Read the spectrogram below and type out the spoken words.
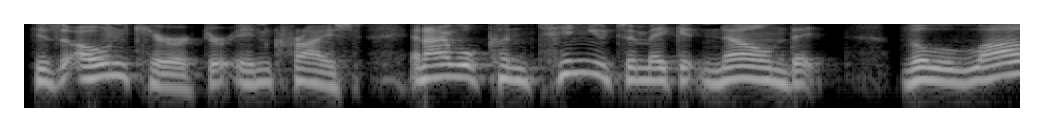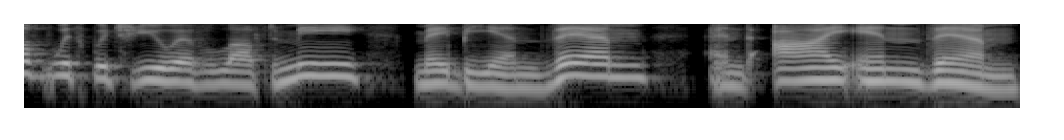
his own character in Christ. And I will continue to make it known that the love with which you have loved me may be in them and I in them.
